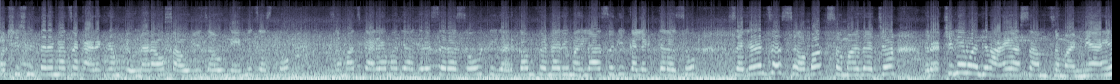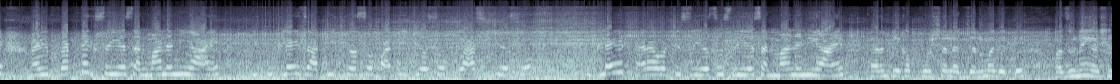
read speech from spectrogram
बक्षीस वितरणाचा कार्यक्रम ठेवणार आहोत. सावली जाऊ नेहमीच असतो. समाज कार्य काम करणारी महिला असो की कलेक्टर असो सगळ्यांचा सहभाग समाजाच्या रचनेमध्ये आहे असं आमचं मान्य आहे. आणि प्रत्येक स्त्री हे सन्माननीय आहे की कुठल्याही जातीची असो पातीची असो क्लासची असो कुठल्याही थरावरची स्त्री असो स्त्री हे सन्माननीय आहे. कारण ती एका पुरुषाला जन्म देते. अजूनही अशी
